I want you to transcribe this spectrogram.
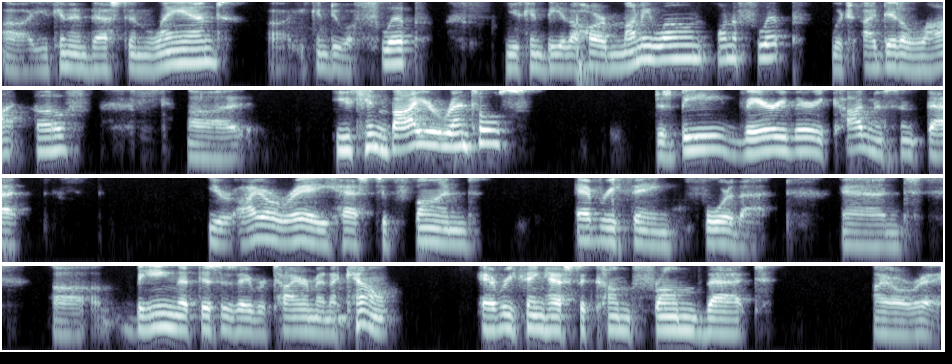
Uh, you can invest in land. Uh, you can do a flip. You can be the hard money loan on a flip, which I did a lot of. Uh, you can buy your rentals. Just be very, very cognizant that your IRA has to fund everything for that. And uh, being that this is a retirement account, everything has to come from that IRA.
